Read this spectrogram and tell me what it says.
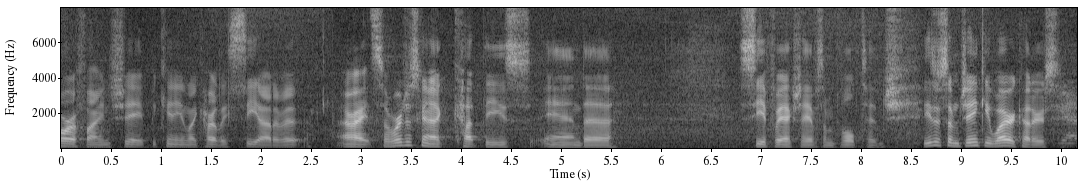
horrifying shape. You can't even like hardly see out of it. All right, so we're just gonna cut these and uh, see if we actually have some voltage. These are some janky wire cutters. Yeah.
